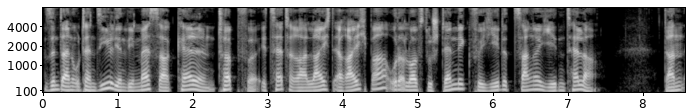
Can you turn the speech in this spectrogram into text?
Sind deine Utensilien wie Messer, Kellen, Töpfe etc. leicht erreichbar oder läufst du ständig für jede Zange, jeden Teller? Dann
